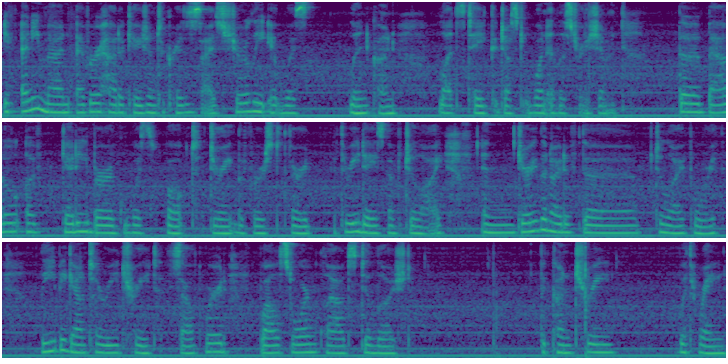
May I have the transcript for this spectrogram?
if any man ever had occasion to criticize, surely it was Lincoln. Let's take just one illustration. The Battle of Gettysburg was fought during the first third, three days of July, and during the night of the July 4th, Lee began to retreat southward while storm clouds deluged the country with rain.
